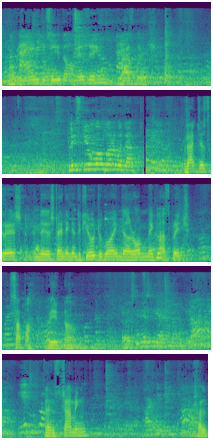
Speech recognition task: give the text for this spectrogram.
Now we are going to see the amazing glass bridge. Please queue more Barabada. Raj just graced They are standing in the queue to going the Rong May glass bridge, Sapa, Vietnam. And charming Kalp.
